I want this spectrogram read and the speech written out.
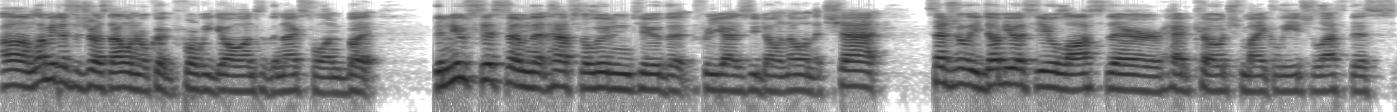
Um, let me just address that one real quick before we go on to the next one. But the new system that Hef's alluding to, that for you guys who don't know in the chat, essentially WSU lost their head coach Mike Leach, left this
